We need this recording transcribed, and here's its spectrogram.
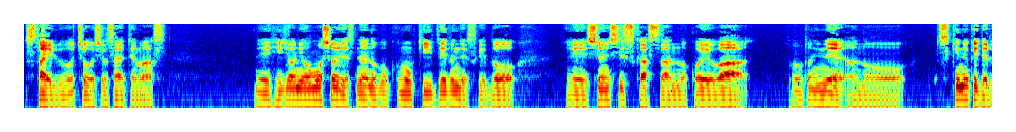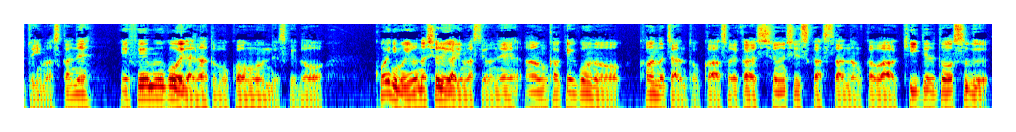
スタイルを徴収されてます。で、非常に面白いですね。あの、僕も聞いてるんですけど、えーシュンシスカスさんの声は、本当にね、あの、突き抜けてると言いますかね。FM 声だなと僕は思うんですけど、声にもいろんな種類がありますよね。あんかけ後のカーナちゃんとか、それからシュンシスカスさんなんかは聞いてるとすぐ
